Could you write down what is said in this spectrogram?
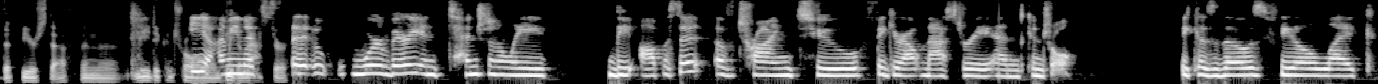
the fear stuff and the need to control yeah i mean it's it, we're very intentionally the opposite of trying to figure out mastery and control because those feel like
